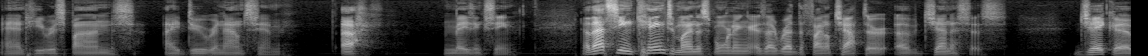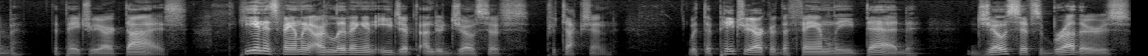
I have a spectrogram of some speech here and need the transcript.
And he responds, I do renounce him. Ah, amazing scene. Now, that scene came to mind this morning as I read the final chapter of Genesis. Jacob, the patriarch, dies. He and his family are living in Egypt under Joseph's protection. With the patriarch of the family dead, Joseph's brothers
